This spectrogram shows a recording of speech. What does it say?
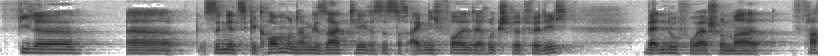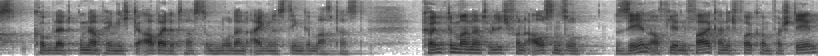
viele äh, sind jetzt gekommen und haben gesagt, hey, das ist doch eigentlich voll der Rückschritt für dich, wenn du vorher schon mal fast komplett unabhängig gearbeitet hast und nur dein eigenes Ding gemacht hast. Könnte man natürlich von außen so sehen, auf jeden Fall, kann ich vollkommen verstehen.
